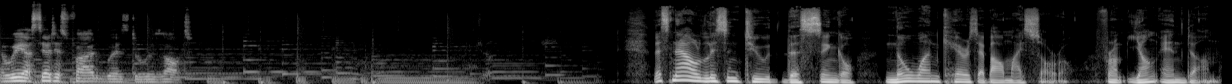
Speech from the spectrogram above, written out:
and we are satisfied with the result. Let's now listen to the single No One Cares About My Sorrow from Young and Dumb.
